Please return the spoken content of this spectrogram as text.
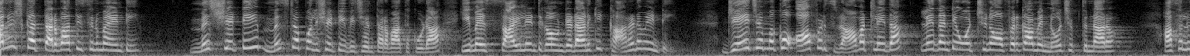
అనుష్క తర్వాతి సినిమా ఏంటి? మిస్ శెట్టి మిస్టర్ పులిశెట్టి విజయం తర్వాత కూడా ఈమె సైలెంట్గా ఉండడానికి కారణం ఏంటి? జేజమ్మకు ఆఫర్స్ రావట్లేదా? లేదంటే వచ్చిన ఆఫర్కి ఆమె నో చెప్తున్నారా? అసలు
